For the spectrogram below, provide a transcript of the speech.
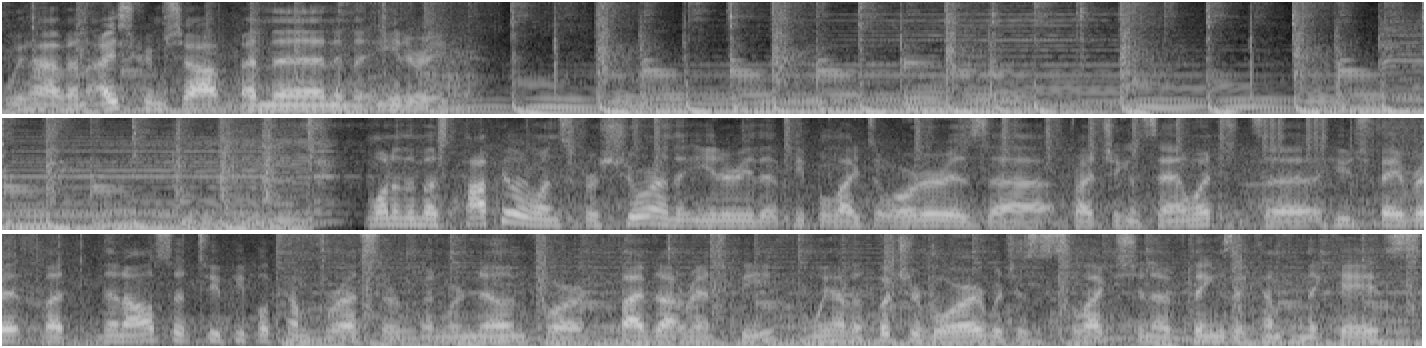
we have an ice cream shop, and then in the eatery. One of the most popular ones for sure in the eatery that people like to order is a uh, fried chicken sandwich. It's a huge favorite, but then also two people come for us when we're known for Five Dot Ranch beef. And we have a butcher board, which is a selection of things that come from the case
